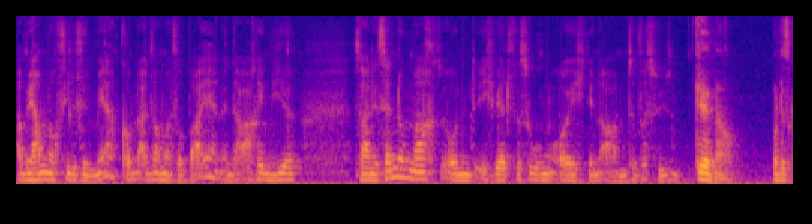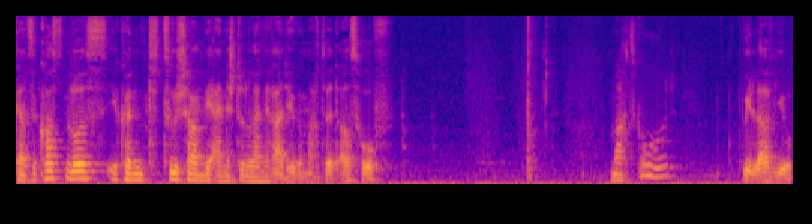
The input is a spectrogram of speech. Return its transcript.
Aber wir haben noch viel, viel mehr. Kommt einfach mal vorbei, wenn der Achim hier seine Sendung macht und ich werde versuchen, euch den Abend zu versüßen. Genau. Und das Ganze kostenlos. Ihr könnt zuschauen, wie eine Stunde lang Radio gemacht wird aus Hof. Macht's gut. We love you.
